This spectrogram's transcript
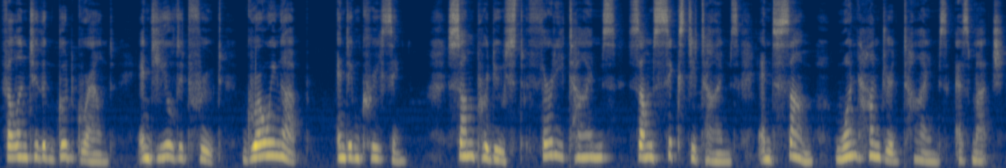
fell into the good ground and yielded fruit, growing up and increasing. Some produced 30 times, some 60 times, and some 100 times as much.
